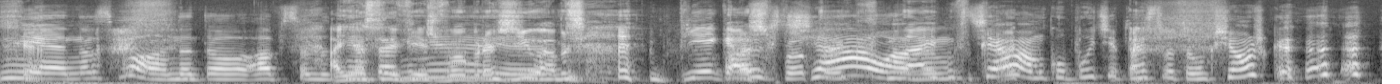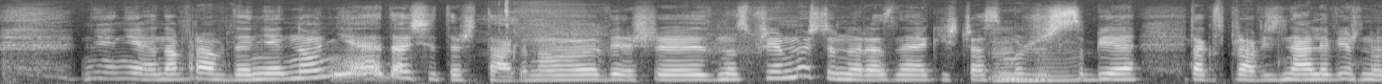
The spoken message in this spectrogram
nie, no skąd? No to absolutnie A ja sobie, tak wiesz, nie wyobraziłam, że biegasz Ale po chciałam, knajpkach. chciałam, kupujcie Państwo tą książkę. nie, nie, naprawdę, nie, no nie da się też tak, no wiesz, y, no z przyjemnością na raz na jakiś czas możesz Mhm. sobie tak sprawić, no ale wiesz, no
